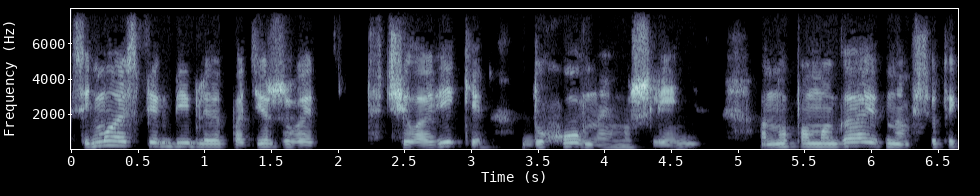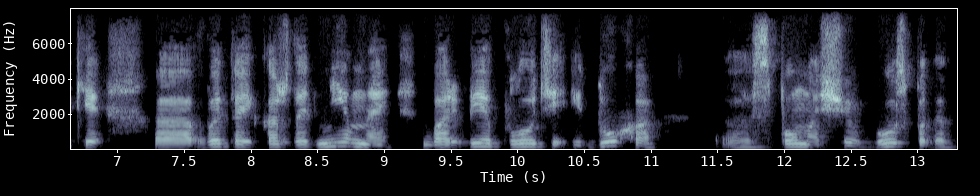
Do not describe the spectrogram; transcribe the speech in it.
Седьмой аспект Библии поддерживает в человеке духовное мышление. Оно помогает нам все-таки э, в этой каждодневной борьбе плоти и духа э, с помощью Господа,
